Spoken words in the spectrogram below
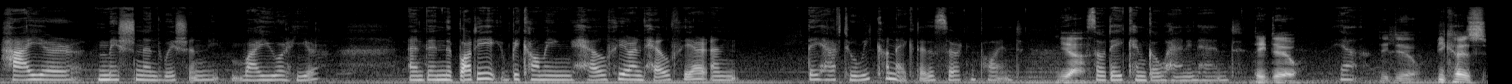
higher mission and vision why you are here. And then the body becoming healthier and healthier and they have to reconnect at a certain point. Yeah. So they can go hand in hand. They do. Yeah. They do. Because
